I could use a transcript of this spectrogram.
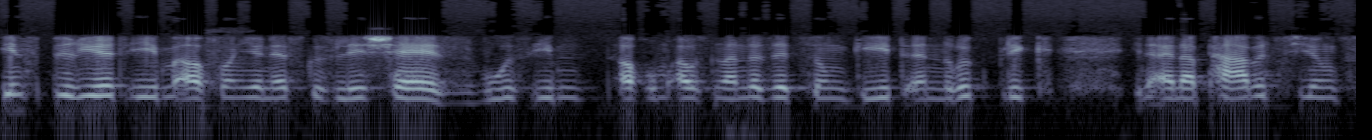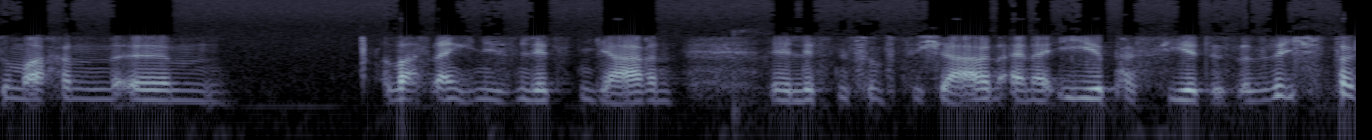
inspiriert eben auch von Ionescos Les Chaises, wo es eben auch um Auseinandersetzungen geht, einen Rückblick in einer Paarbeziehung zu machen, ähm, was eigentlich in diesen letzten Jahren, äh, letzten 50 Jahren einer Ehe passiert ist. Also ich ver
